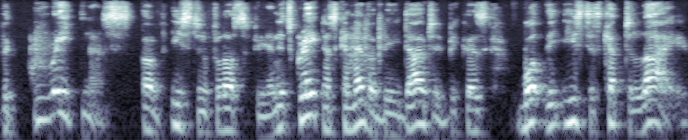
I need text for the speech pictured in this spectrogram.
the greatness of Eastern philosophy, and its greatness can never be doubted because what the East has kept alive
